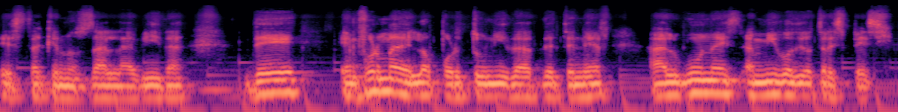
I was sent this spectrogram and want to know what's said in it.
esta que nos da la vida de en forma de la oportunidad de tener algún amigo de otra especie,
